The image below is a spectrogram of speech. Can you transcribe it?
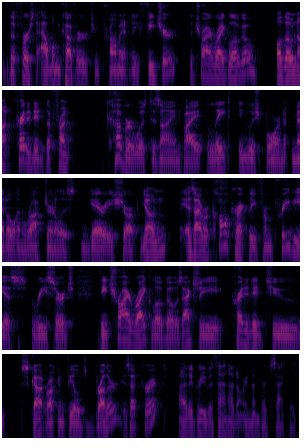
the first album cover to prominently feature the Tri-Ryche logo. Although not credited, the front cover was designed by late English born metal and rock journalist Garry Sharpe-Young. As I recall correctly from previous research, the Tri-Ryche logo is actually credited to Scott Rockenfield's brother. Is that correct? I'd agree with that. I don't remember exactly.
